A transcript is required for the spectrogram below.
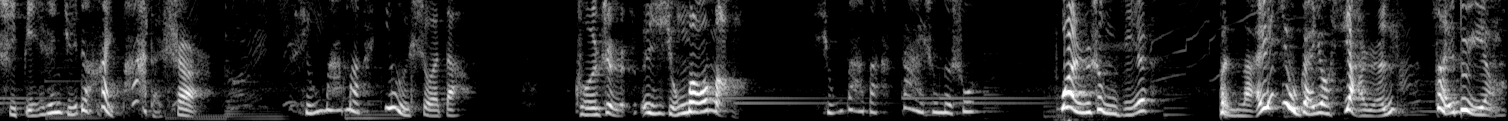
是别人觉得害怕的事儿。”熊妈妈又说道：“可是，熊妈妈，熊爸爸大声地说，万圣节本来就该要吓人才对呀。”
